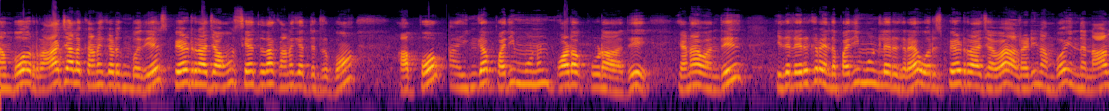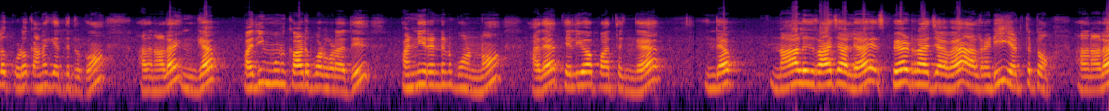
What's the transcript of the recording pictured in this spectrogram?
நம்ம ராஜாவில் கணக்கு எடுக்கும்போதே ஸ்பேடு ராஜாவும் சேர்த்து தான் கணக்கு எடுத்துகிட்ருப்போம் அப்போது இங்கே பதிமூணுன்னு போடக்கூடாது. ஏன்னா வந்து இதில் இருக்கிற இந்த பதிமூணில் இருக்கிற ஒரு ஸ்பேட் ராஜாவை ஆல்ரெடி நம்ம இந்த நாலு கூட கணக்கு எடுத்துகிட்டு இருக்கோம் அதனால் இங்கே பதிமூணு கார்டு போடக்கூடாது. பன்னிரெண்டுன்னு போடணும். அதை தெளிவாக பார்த்துங்க இந்த நாலு ராஜாவில் ஸ்பேட் ராஜாவை ஆல்ரெடி எடுத்துட்டோம். அதனால்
